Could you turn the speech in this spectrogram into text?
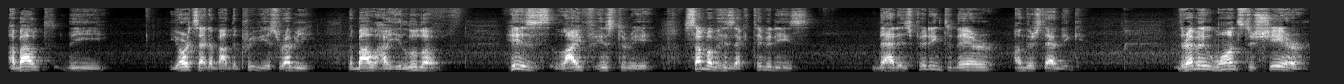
about the yahrzeit, about the previous Rebbe, the Baal HaHilula, his life history, some of his activities that is fitting to their understanding. The Rebbe wants to share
